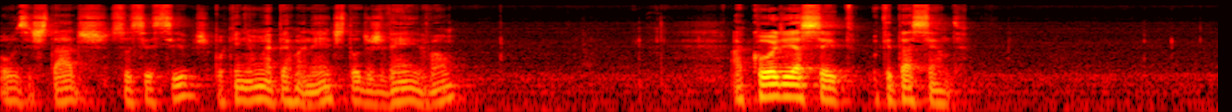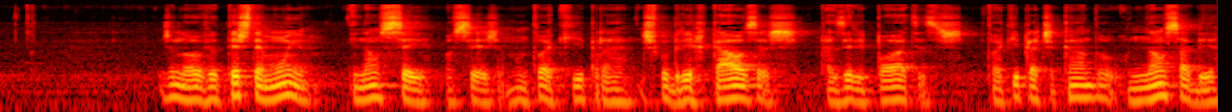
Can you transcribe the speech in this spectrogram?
ou os estados sucessivos, porque nenhum é permanente, todos vêm e vão acolho e aceito o que está sendo. De novo, eu testemunho e não sei, ou seja, não estou aqui para descobrir causas, fazer hipóteses, estou aqui praticando o não saber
